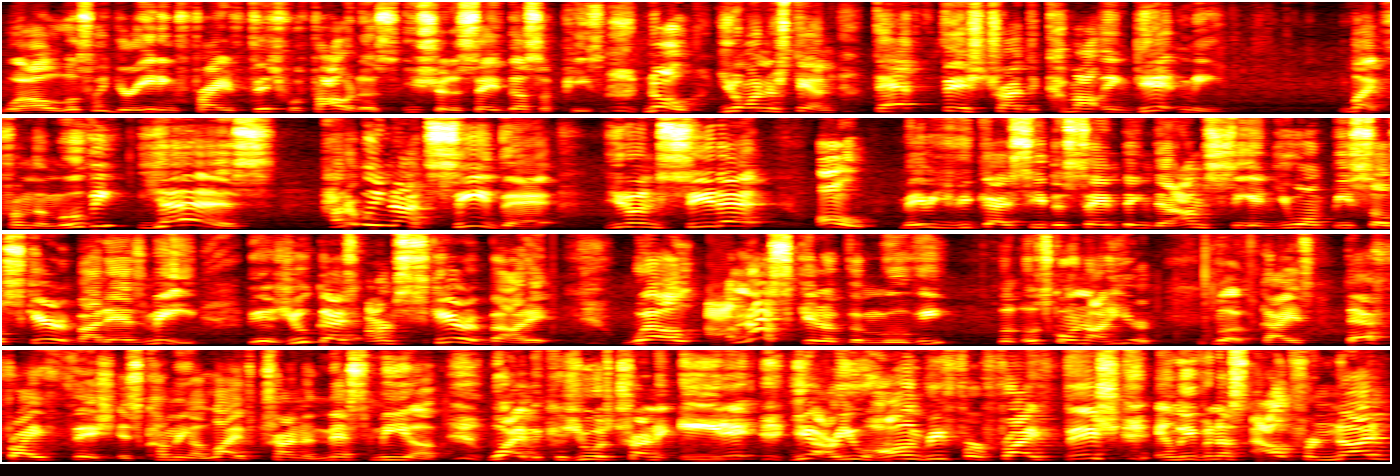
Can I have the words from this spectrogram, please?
Well, looks like you're eating fried fish without us. You should have saved us a piece. No, you don't understand. That fish tried to come out and get me. Like from the movie? Yes. How do we not see that? You didn't see that? Oh, maybe if you guys see the same thing that I'm seeing, you won't be so scared about it as me. Because you guys aren't scared about it. Well, I'm not scared of the movie. Look, what's going on here? Look, guys, that fried fish is coming alive trying to mess me up. Why? Because you was trying to eat it? Yeah, are you hungry for fried fish and leaving us out for none?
